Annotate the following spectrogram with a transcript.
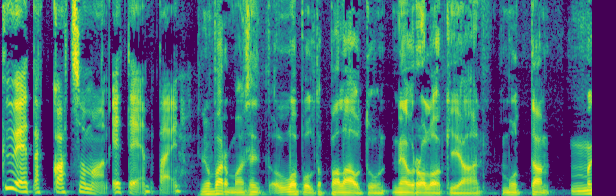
kyetä katsomaan eteenpäin? No varmaan se lopulta palautuu neurologiaan, mutta mä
